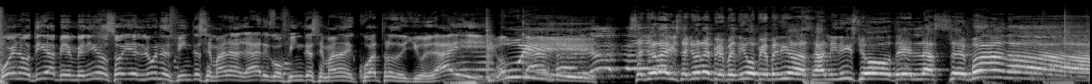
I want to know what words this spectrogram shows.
Buenos días, bienvenidos. Hoy es lunes, fin de semana largo, fin de semana de 4 de July. Uy, señoras y señores, bienvenidos, bienvenidas al inicio de la semana.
